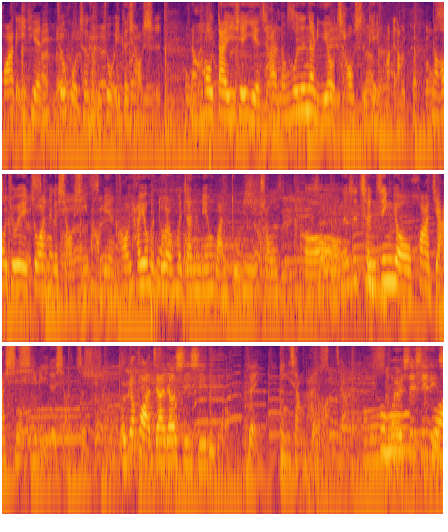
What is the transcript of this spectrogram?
花个一天，就火车可能坐一个小时，然后带一些野餐的东西，或者那里也有超市可以买啦。然后就会坐在那个小溪旁边，然后还有很多人会在那边玩独木舟。哦，那是曾经有画家西西里的小镇，有个画家叫西西里哦。对，印象派画家。哦，我以为西西里是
